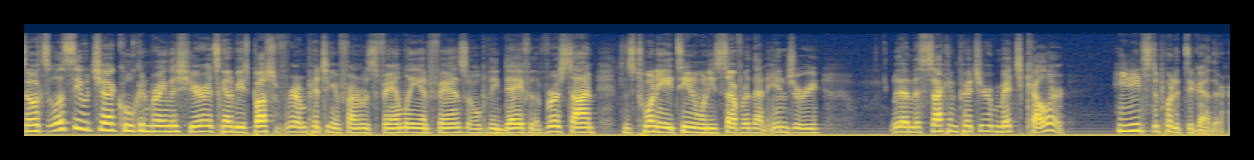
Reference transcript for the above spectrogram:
So let's let's see what Chad Kuhl can bring this year. It's going to be special for him pitching in front of his family and fans on opening day for the first time since 2018 when he suffered that injury. Then the second pitcher, Mitch Keller, he needs to put it together.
